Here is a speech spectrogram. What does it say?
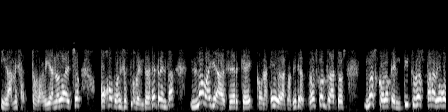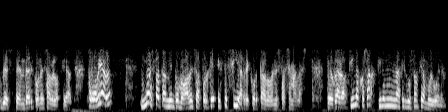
y la mesa todavía no lo ha hecho, ojo con esos 13.30, no vaya a ser que con aquello de las noticias de los contratos nos coloquen títulos para luego descender con esa velocidad. Ferrovial no está tan bien como Gamesa porque este sí ha recortado en estas semanas. Pero claro, tiene una cosa, tiene una circunstancia muy buena.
